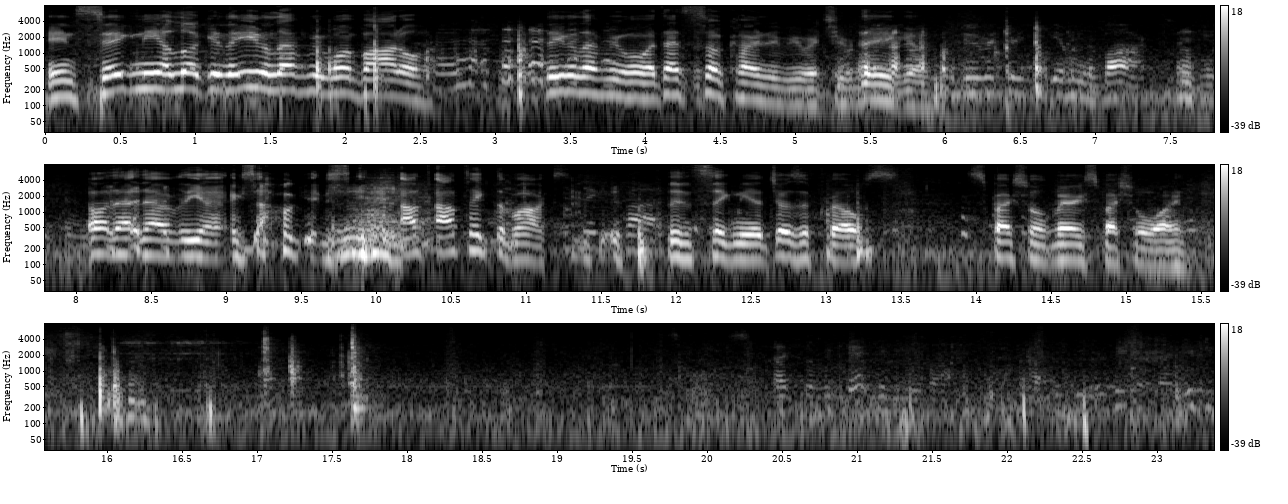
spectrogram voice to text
Insignia. Look, and they even left me one bottle. They even left me one. That's so kind of you, Richard. There you go. Do Richard, give them the the box and he can. Oh, that, that yeah, exactly. Okay, just, I'll, I'll take the box. Take the box. The insignia, Joseph Phelps, special, very special wine. Actually, we can't give you a box. We'll have to do it immediately.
